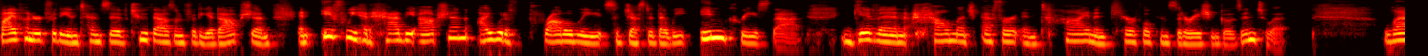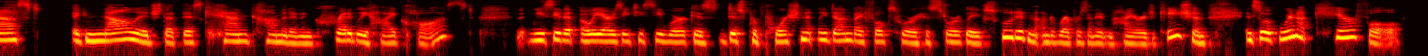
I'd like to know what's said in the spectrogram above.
500 for the intensive, 2000 for the adoption. And if we had had the option, I would have probably suggested that we increase that given how much effort and time and careful consideration goes into it. Last, acknowledge that this can come at an incredibly high cost. We see that OER's ZTC work is disproportionately done by folks who are historically excluded and underrepresented in higher education. And so if we're not careful,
